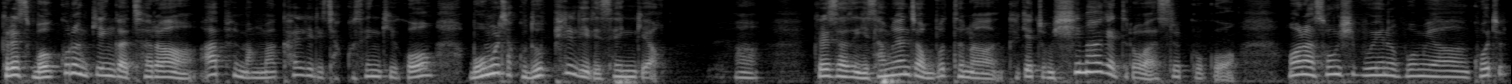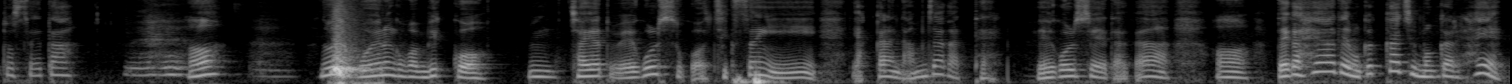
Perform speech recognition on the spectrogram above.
그래서 먹구름 낀 것처럼 앞이 막막할 일이 자꾸 생기고 몸을 자꾸 눕힐 일이 생겨. 어. 그래서 2, 3년 전부터는 그게 좀 심하게 들어왔을 거고 워낙 송씨 부인을 보면 고집도 세다. 어? 눈에 보이는 것만 믿고 음, 자기가 또 외골수고 직성이 약간 남자 같아. 외골수에다가 어, 내가 해야 되면 끝까지 뭔가를 해.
